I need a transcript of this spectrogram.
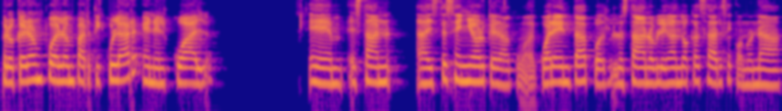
pero que era un pueblo en particular en el cual eh, están a este señor que era como de 40, pues lo estaban obligando a casarse con una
